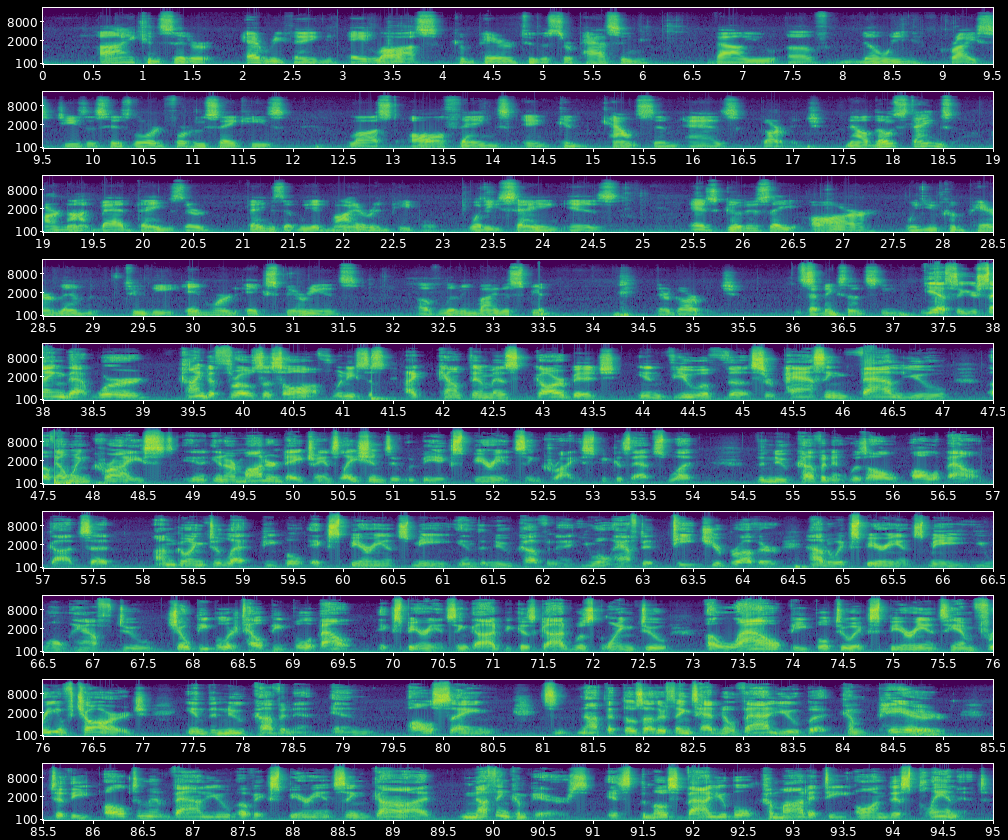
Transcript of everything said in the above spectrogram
I consider everything a loss compared to the surpassing value of knowing Christ Jesus his Lord, for whose sake he's lost all things and can counts them as garbage. Now, those things are not bad things, they're things that we admire in people. What he's saying is, as good as they are, when you compare them to the inward experience of living by the Spirit, they're garbage. Does that make sense, Steve? Yeah, so you're saying that word kind of throws us off when he says, I count them as garbage in view of the surpassing value of knowing Christ. In, in our modern day translations, it would be experiencing Christ because that's what the new covenant was all, all about. God said, I'm going to let people experience me in the new covenant. You won't have to teach your brother how to experience me. You won't have to show people or tell people about experiencing God because God was going to allow people to experience Him free of charge in the new covenant. And Paul's saying it's not that those other things had no value, but compared to the ultimate value of experiencing God, nothing compares. It's the most valuable commodity on this planet.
